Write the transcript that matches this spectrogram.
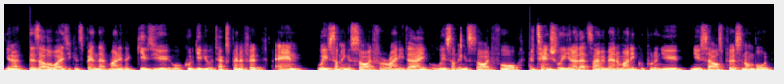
you know, there's other ways you can spend that money that gives you or could give you a tax benefit and leave something aside for a rainy day or leave something aside for potentially, you know, that same amount of money could put a new new salesperson on board.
